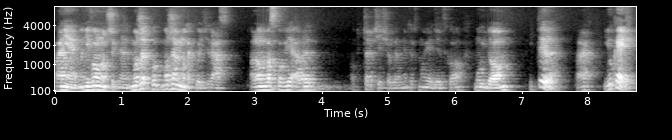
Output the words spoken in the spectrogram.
panie, no nie wolno przeklinać. Może, po, możemy mu tak powiedzieć raz, ale on was powie, ale odczepcie się ode mnie, to jest moje dziecko, mój dom i tyle, tak? I okej,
